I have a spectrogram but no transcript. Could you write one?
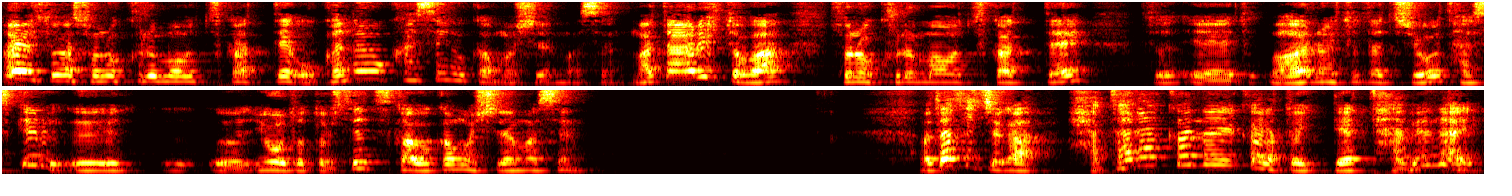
ある人はその車を使ってお金を稼ぐかもしれません。またある人はその車を使って、えー、周りの人たちを助ける用途として使うかもしれません。私たちが働かないからといって食べない。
